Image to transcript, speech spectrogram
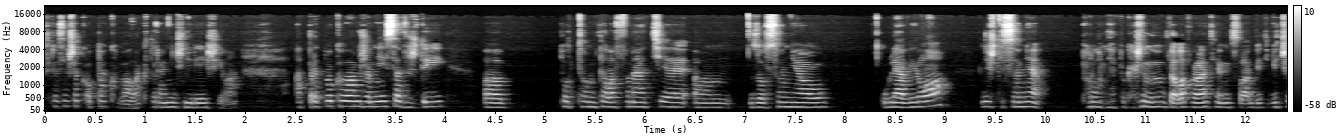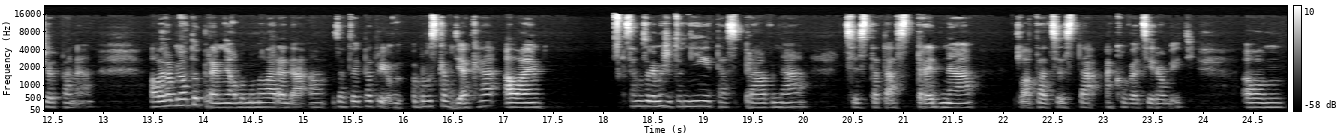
ktorá sa však opakovala, ktorá nič neriešila. A predpokladám, že mne sa vždy uh, po tom telefonáte um, so Soňou uľavilo, než to Sonia podľa mňa po každom tom telefonáte musela byť vyčerpaná. Ale robila to pre mňa, lebo ma mala rada a za to jej patrí obrovská vďaka, ale Samozrejme, že to nie je tá správna cesta, tá stredná, zlatá cesta, ako veci robiť. Um,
